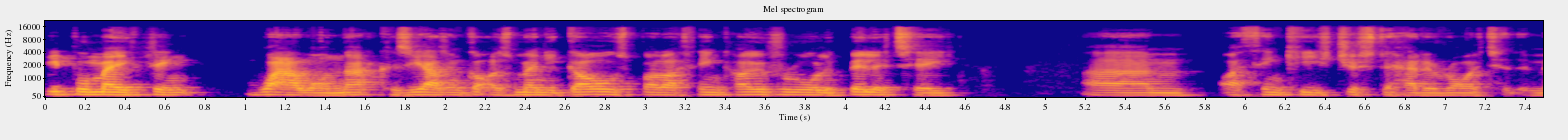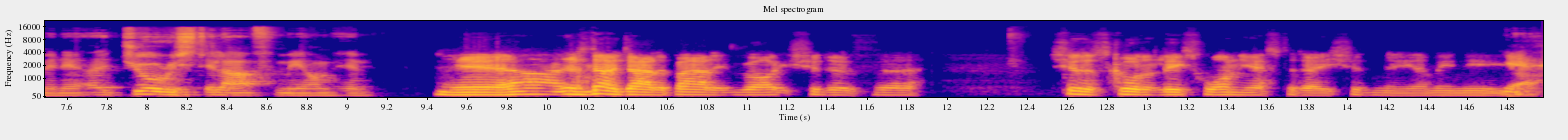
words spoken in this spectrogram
people may think wow on that because he hasn't got as many goals, but I think overall ability. Um, I think he's just ahead of Wright at the minute. Uh, jury's still out for me on him. Yeah, there's no doubt about it. Right, should have uh, should have scored at least one yesterday, shouldn't he? I mean, he, Yeah.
